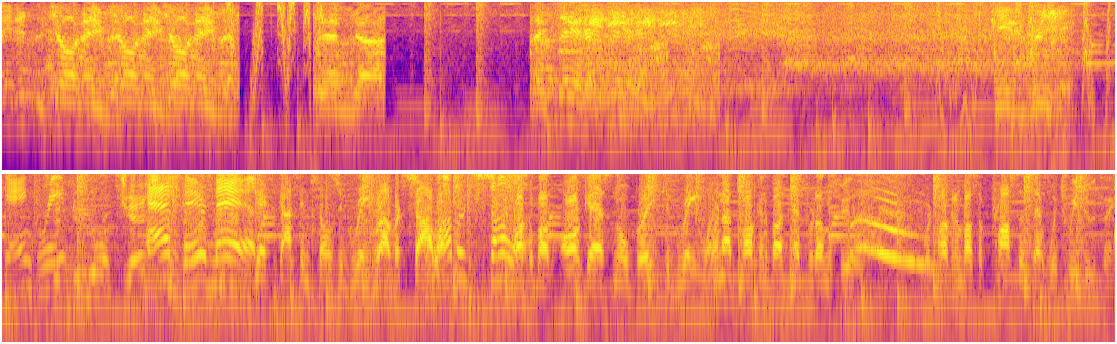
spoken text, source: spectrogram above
Hey, this is your name, your name, your name. And uh, they say it ain't easy. Being green. Gang Green New York Jets. have their man. Jets got themselves a great Robert Saleh. Robert Saleh. talk about all gas, no brake. a great one. We're not talking about effort on the field. We're talking about the process at which we do things.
